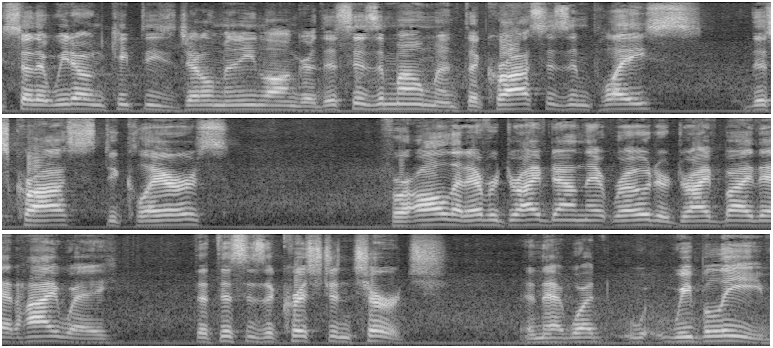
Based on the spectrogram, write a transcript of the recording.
so that we don't keep these gentlemen any longer, this is a moment. The cross is in place. This cross declares for all that ever drive down that road or drive by that highway that this is a Christian church and that what we believe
